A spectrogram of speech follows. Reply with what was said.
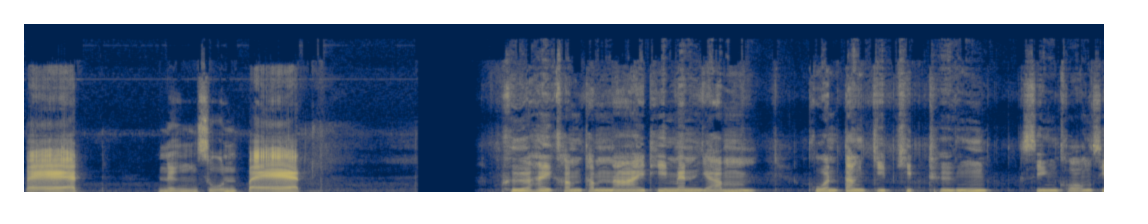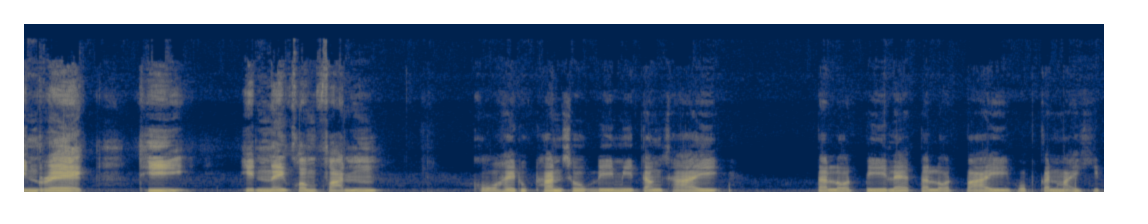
แปดหนึ่งศูนย์แปดเพื่อให้คำทำนายที่แม่นยำ ควรตั้งจิตคิดถึงสิ่งของชิ้นแรกที่เห็นในความฝัน ขอให้ทุกท่านโชคดีมีตังใช้ ตลอดปีและตลอดไป พบกันใหม่คลิป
